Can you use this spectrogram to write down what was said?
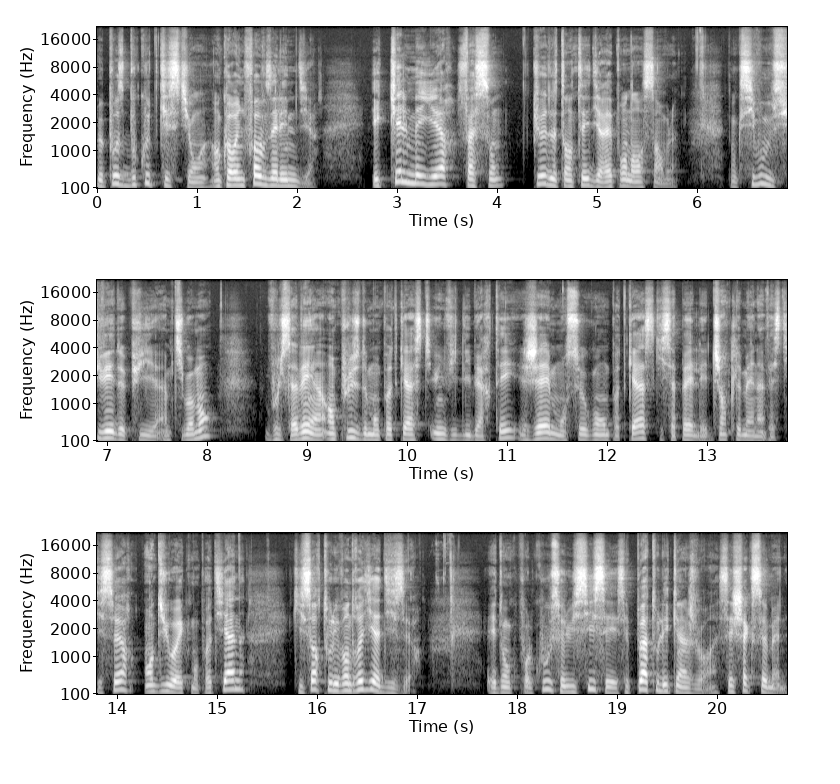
me pose beaucoup de questions. Hein. Encore une fois, vous allez me dire. Et quelle meilleure façon que de tenter d'y répondre ensemble? Donc si vous me suivez depuis un petit moment, vous le savez, hein, en plus de mon podcast Une vie de liberté, j'ai mon second podcast qui s'appelle Les Gentlemen Investisseurs, en duo avec mon pote Yann, qui sort tous les vendredis à 10h. Et donc pour le coup, celui-ci, c'est pas tous les 15 jours, hein, c'est chaque semaine.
